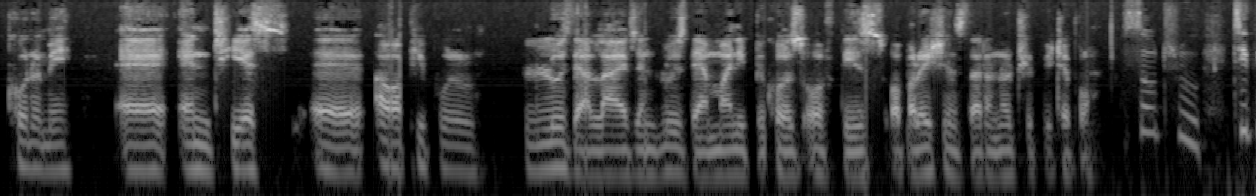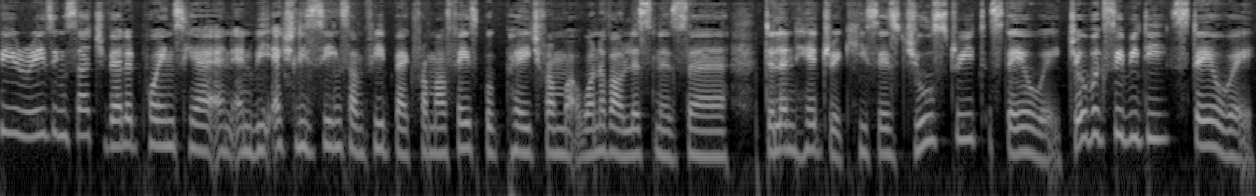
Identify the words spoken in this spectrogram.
economy. Uh, and yes, uh, our people lose their lives and lose their money because of these operations that are not reputable. So true. TP, you're raising such valid points here, and, and we're actually seeing some feedback from our Facebook page from one of our listeners, uh, Dylan Hedrick. He says, Jules Street, stay away. Joburg CBD, stay away.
